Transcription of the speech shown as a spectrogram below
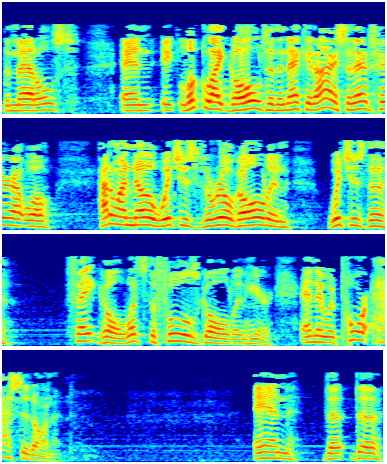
the metals. And it looked like gold to the naked eye. So they'd figure out, well, how do I know which is the real gold and which is the fake gold? What's the fool's gold in here? And they would pour acid on it. And the, the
